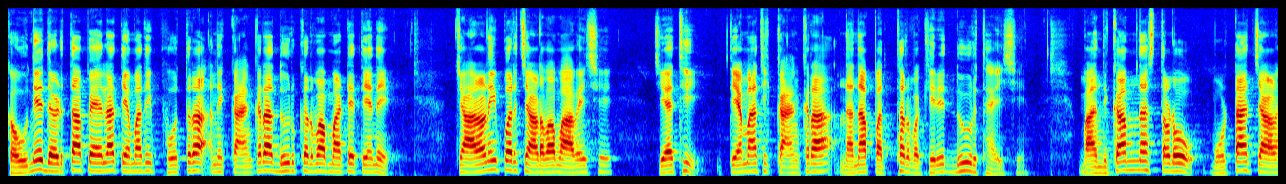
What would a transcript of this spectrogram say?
ઘઉંને દળતા પહેલાં તેમાંથી ફોતરા અને કાંકરા દૂર કરવા માટે તેને ચાળણી પર ચાળવામાં આવે છે, જેથી તેમાંથી કાંકરા નાના પથ્થર વગેરે દૂર થાય છે. બાંધકામના સ્થળો મોટા ચાળ,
